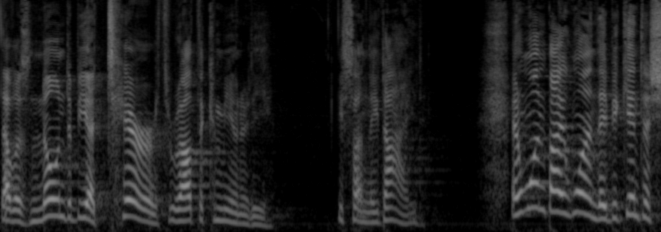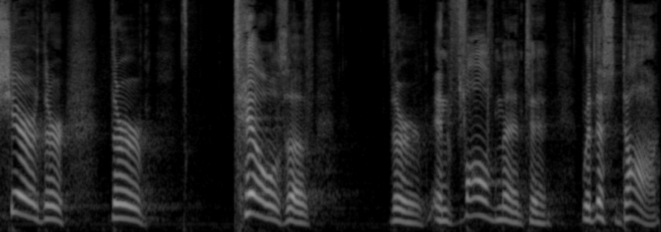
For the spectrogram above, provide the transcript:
that was known to be a terror throughout the community, he suddenly died. And one by one, they begin to share their, their tales of their involvement in, with this dog.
